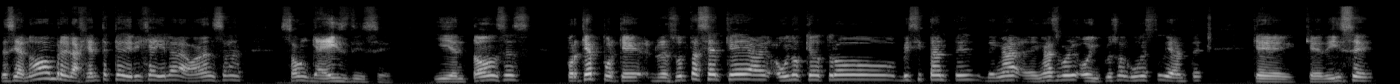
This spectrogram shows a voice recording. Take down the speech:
Decía, no, hombre, la gente que dirige ahí la alabanza son gays, dice. Y entonces, ¿por qué? Porque resulta ser que hay uno que otro visitante en Asbury o incluso algún estudiante que, que dice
